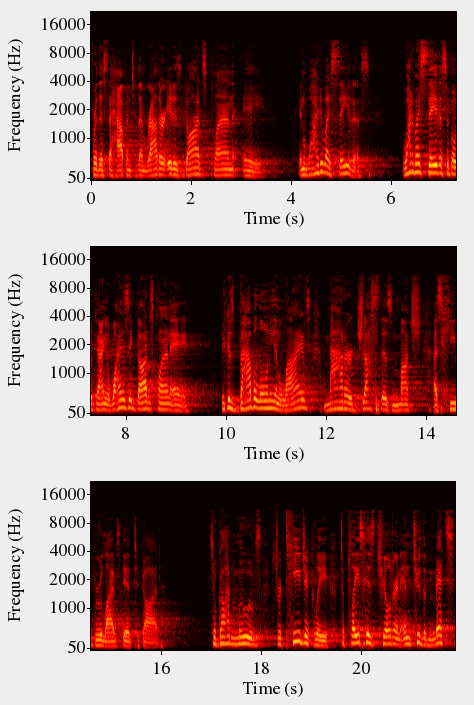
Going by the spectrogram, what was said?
for this to happen to them. Rather, it is God's plan A. And why do I say this? Why do I say this about Daniel? Why is it God's plan A? Because Babylonian lives matter just as much as Hebrew lives did to God. So God moves strategically to place his children into the midst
